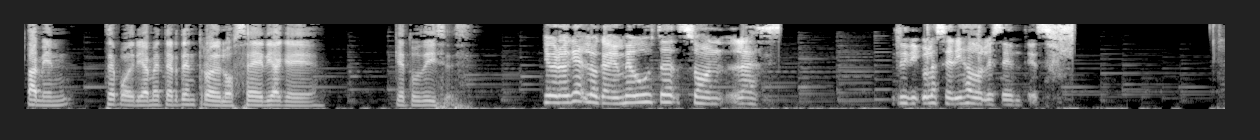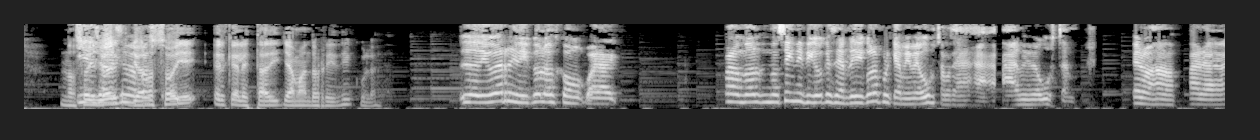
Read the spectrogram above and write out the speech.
también se podría meter dentro de lo seria que, que tú dices. Yo creo que lo que a mí me gusta son las ridículas series adolescentes. No soy yo, el- yo no soy el que le está llamando ridícula. Lo digo de ridículos como para... Pero no, no significa que sean ridículos porque a mí me gustan, o sea, a, a mí me gustan. Pero ajá, para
